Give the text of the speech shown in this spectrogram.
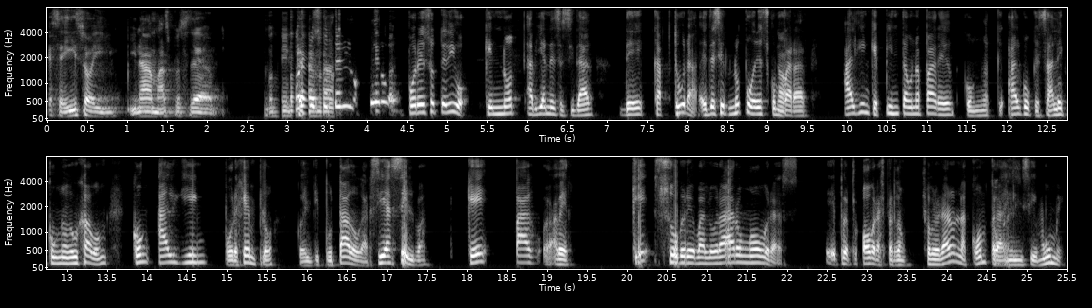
que se hizo y, y nada más, pues, o sea. No tiene que Por eso, nada. te digo, pero por eso te digo que no había necesidad de captura. Es decir, no puedes comparar a alguien que pinta una pared con algo que sale con y jabón con alguien, por ejemplo, con el diputado García Silva, que pagó, a ver, que sobrevaloraron obras, eh, obras, perdón, sobrevaloraron la compra en el Insibume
